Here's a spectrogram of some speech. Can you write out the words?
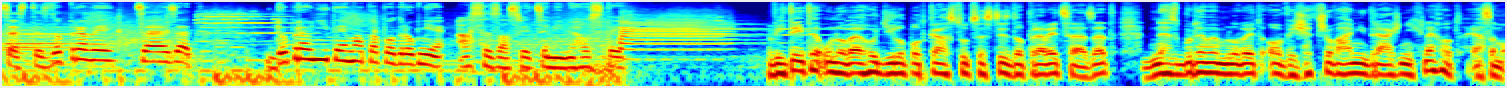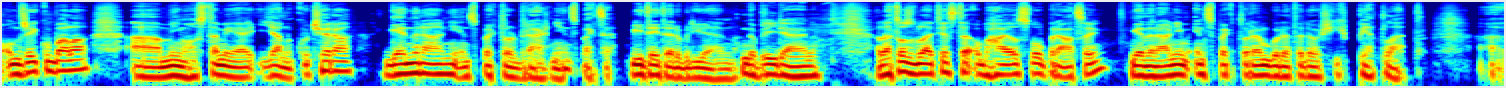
Cesty z dopravy CZ. Dopravní témata podrobně a se zasvěcenými hosty. Vítejte u nového dílu podcastu Cesty z dopravy CZ. Dnes budeme mluvit o vyšetřování drážních nehod. Já jsem Ondřej Kubala a mým hostem je Jan Kučera, generální inspektor drážní inspekce. Vítejte, dobrý den. Dobrý den. Letos v létě jste obhájil svou práci. Generálním inspektorem budete dalších pět let.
